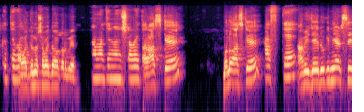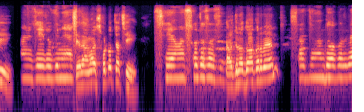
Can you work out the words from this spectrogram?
করতে পারি। আমার জন্য সবাই দোয়া করবেন। আমার জন্য সবাই আর আজকে বলো আজকে? আজকে আমি যে রুগী নিয়ে আসছি আমি যে রোগী নিয়ে আসি সেটা আমার ছোট চাচি। সে আমার ছোট চাষি তার জন্য দোয়া করবেন? তার জন্য দোয়া করবে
